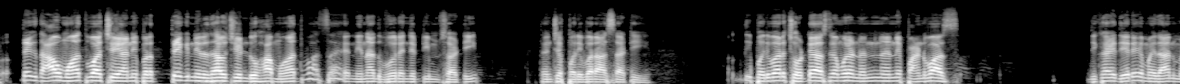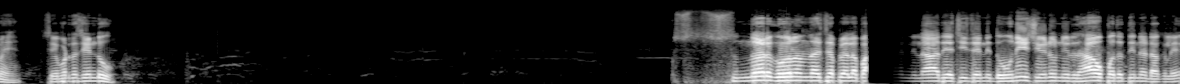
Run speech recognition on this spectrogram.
प्रत्येक धाव महत्वाची आहे आणि प्रत्येक निर्धाव चेंडू हा महत्त्वाचा आहे निनाद भोर यांच्या टीमसाठी त्यांच्या परिवारासाठी. अगदी परिवार छोट्या असल्यामुळे नन्हे नन्हे पांडवास दिखाई दे रे मैदान में शेवटचा चेंडू. सुंदर गोलंदाजी आपल्याला निलाद याची ज्यांनी दोन्ही चेंडू निर्धाव पद्धतीने टाकले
